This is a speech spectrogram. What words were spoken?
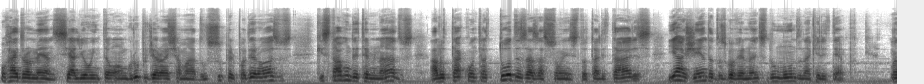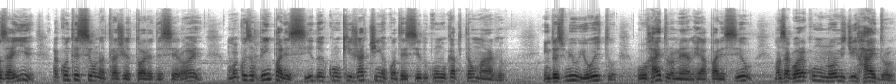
O Hydro-Man se aliou então a um grupo de heróis chamado Superpoderosos, que estavam determinados a lutar contra todas as ações totalitárias e a agenda dos governantes do mundo naquele tempo. Mas aí aconteceu na trajetória desse herói uma coisa bem parecida com o que já tinha acontecido com o Capitão Marvel. Em 2008, o Hydro-Man reapareceu, mas agora com o nome de Hydro,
